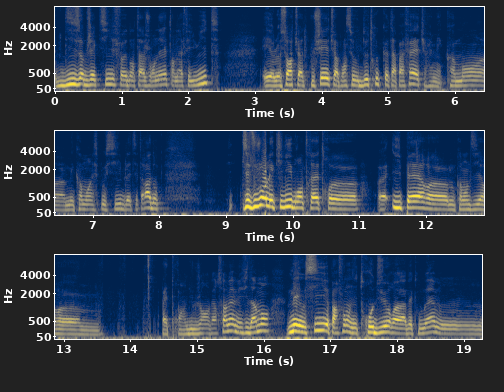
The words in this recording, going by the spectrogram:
10 objectifs dans ta journée, tu en as fait 8. Et le soir, tu vas te coucher, tu vas penser aux deux trucs que tu n'as pas fait. Tu vas mais comment, mais comment est-ce possible, etc. Donc, c'est toujours l'équilibre entre être hyper, comment dire, être trop indulgent envers soi-même, évidemment, mais aussi, parfois, on est trop dur euh, avec nous-mêmes. Euh,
